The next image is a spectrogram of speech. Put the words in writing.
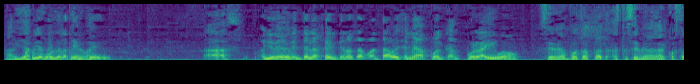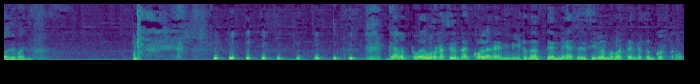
Había obviamente cola la gente... Ah, y obviamente la gente no se aguantaba y se me da por, el por ahí, weón. Se me van por todas partes, hasta se me van al costado del baño. Claro, pero huevón, hacer una cola de mierda, te meas encima, mejor te meas a un costado.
